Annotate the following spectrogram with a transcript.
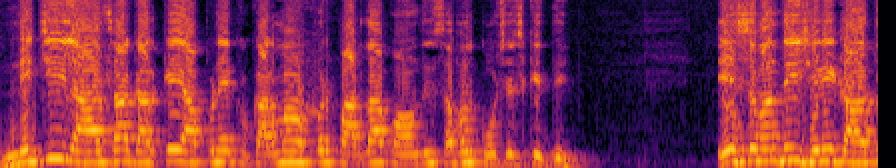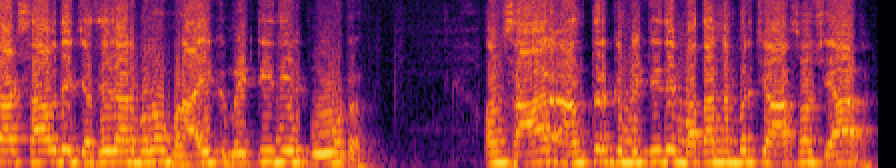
ਨਿੱਜੀ ਲਾਲਸਾ ਕਰਕੇ ਆਪਣੇ ਕੁਕਰਮਾਂ ਉੱਪਰ ਪਰਦਾ ਪਾਉਣ ਦੀ ਸਫਲ ਕੋਸ਼ਿਸ਼ ਕੀਤੀ। ਇਸ ਸੰਬੰਧੀ ਸ਼੍ਰੀ ਅਕਾਲ ਤਖਤ ਸਾਹਿਬ ਦੇ ਜਥੇਦਾਰ ਵੱਲੋਂ ਬਣਾਈ ਕਮੇਟੀ ਦੀ ਰਿਪੋਰਟ ਅਨੁਸਾਰ ਅੰਤਰ ਕਮੇਟੀ ਦੇ ਮਤਾ ਨੰਬਰ 466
